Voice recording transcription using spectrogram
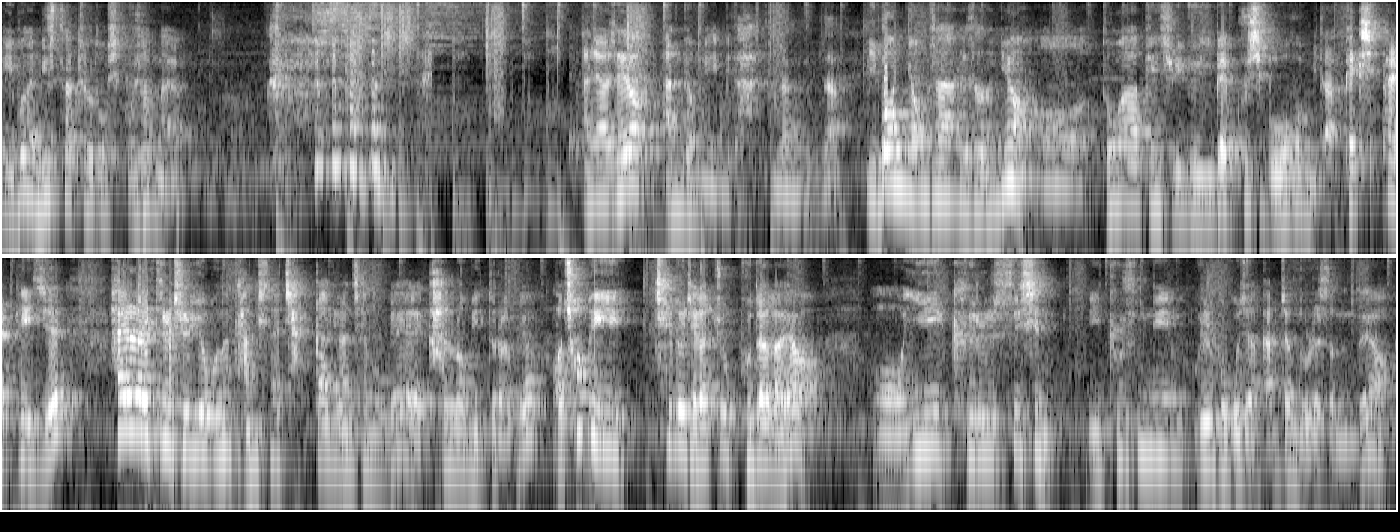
이번에 미스터트롯 혹시 보셨나요? 안녕하세요 안경민입니다 김남국입니다. 이번 영상에서는요 어, 동화 빈스 리뷰 295호입니다 118페이지에 하이라이트를 즐겨보는 당신의 착각이란 제목의 칼럼이 있더라고요 어, 처음에 이 책을 제가 쭉 보다가요 어, 이 글을 쓰신 이 교수님을 보고 제가 깜짝 놀랐었는데요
